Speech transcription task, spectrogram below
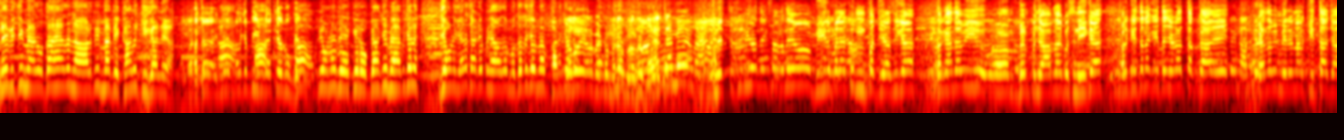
ਨਹੀਂ ਵੀਰ ਜੀ ਮੈਂ ਤਾਂ ਉਦਾਂ ਹੈ ਤੇ ਨਾਲ ਵੀ ਮੈਂ ਵੇਖਾਂਗਾ ਕੀ ਗੱਲ ਆ। ਅੱਛਾ ਇੱਥੇ ਮਤਲਬ ਕਿ ਭੀੜ ਦੇਖ ਕੇ ਰੁਕ ਗਏ ਹਾਂ, ਵੀ ਉਹਨੇ ਵੇਖ ਕੇ ਰੋਕਾਂ ਕਿ ਮੈਂ ਵੀ ਚੱਲ ਜੇ ਹੁਣ ਯਾਰ ਸਾਡੇ ਪੰਜਾਬ ਦਾ ਮੁੱਦਾ ਤੇ ਜੇ ਮੈਂ ਫੜ ਚਲੋ ਯਾਰ ਬੈਠੋ ਮੇਰਾ ਇਸ ਟਾਈਮ ਜਿਸ ਤਸਵੀਰਾਂ ਦੇਖ ਸਕਦੇ ਹੋ। ਵੀਰ ਪਹਿਲਾਂ ਇੱਥੋਂ ਭੱਜਿਆ ਸੀਗਾ ਤਾਂ ਕਹਿੰਦਾ ਵੀ ਅਹ, ਮੈਂ ਪੰਜਾਬ ਦਾ ਵਸਨੀਕ ਹੈ ਪਰ ਕਿਤੇ ਨਾ ਕਿਤੇ ਜਿਹੜਾ ਧੱਕਾ ਏ ਕਹਿੰਦਾ ਵੀ ਮੇਰੇ ਨਾਲ ਕੀਤਾ ਜਾ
